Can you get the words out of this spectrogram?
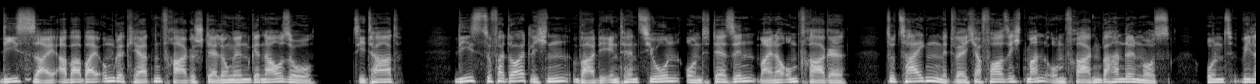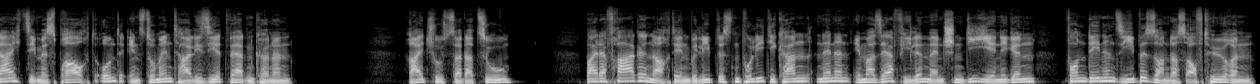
Dies sei aber bei umgekehrten Fragestellungen genauso. Zitat Dies zu verdeutlichen war die Intention und der Sinn meiner Umfrage, zu zeigen, mit welcher Vorsicht man Umfragen behandeln muss und wie leicht sie missbraucht und instrumentalisiert werden können. Reitschuster dazu Bei der Frage nach den beliebtesten Politikern nennen immer sehr viele Menschen diejenigen, von denen sie besonders oft hören.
